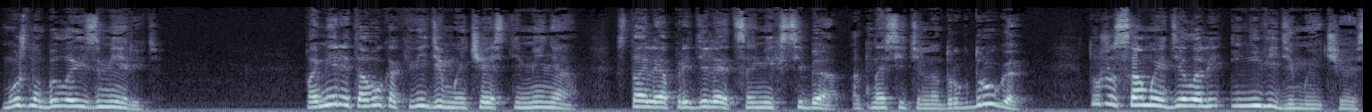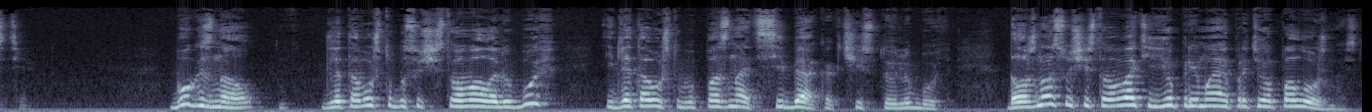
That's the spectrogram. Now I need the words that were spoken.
можно было измерить. По мере того, как видимые части меня стали определять самих себя относительно друг друга, то же самое делали и невидимые части. Бог знал, для того, чтобы существовала любовь, и для того, чтобы познать себя как чистую любовь, должна существовать ее прямая противоположность.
